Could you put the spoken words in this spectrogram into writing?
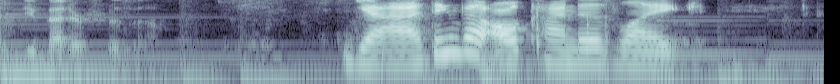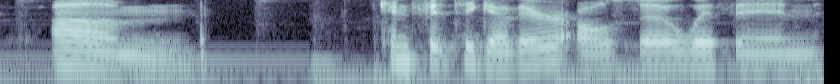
it'd be better for them. Yeah, I think that all kind of like um can fit together also within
